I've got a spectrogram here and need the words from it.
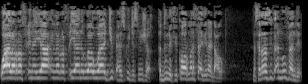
waa la rafcinayaa in la rafciyaana waa waajib ha isku jasmin sheekh hadduu nafyi ka hor mara fadin ay dhacdo masalada si fiican ma ufahanteen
